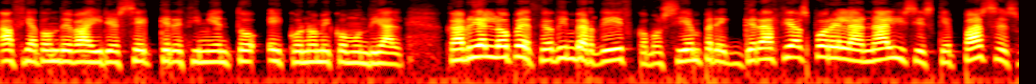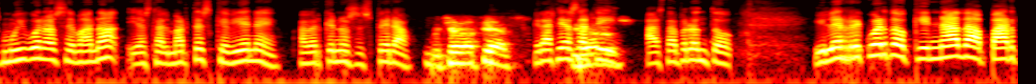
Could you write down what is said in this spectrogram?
hacia dónde va a ir ese crecimiento económico mundial. Gabriel López, CEO de Inverdiz, como siempre, gracias por el análisis. Que pases muy buena semana y hasta el martes que viene. A ver qué nos espera. Muchas gracias. Gracias a ti. Hasta pronto. Y les recuerdo que nada, a partir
